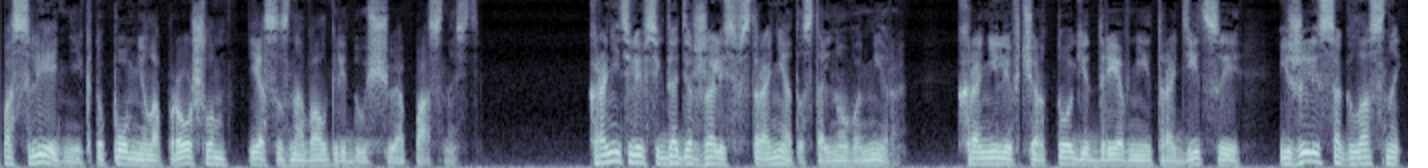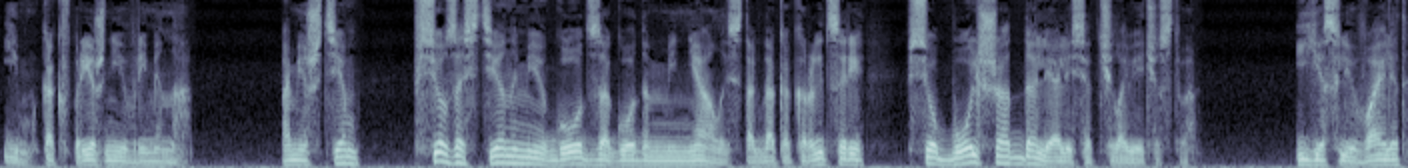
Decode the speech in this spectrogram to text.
последние, кто помнил о прошлом и осознавал грядущую опасность. Хранители всегда держались в стороне от остального мира, хранили в чертоге древние традиции и жили согласно им, как в прежние времена. А меж тем все за стенами год за годом менялось, тогда как рыцари все больше отдалялись от человечества. И если Вайлет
